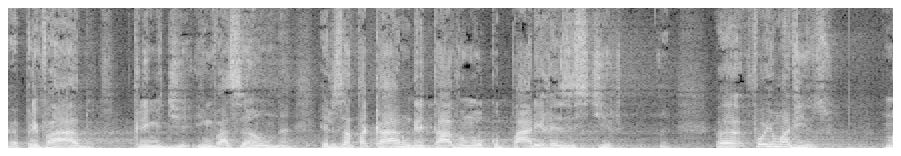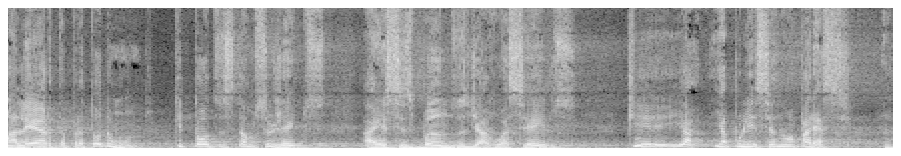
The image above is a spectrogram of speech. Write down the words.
eh, privado, crime de invasão. Né? Eles atacaram, gritavam ocupar e resistir. Eh, foi um aviso, um alerta para todo mundo, que todos estamos sujeitos a esses bandos de arruaceiros que, e, a, e a polícia não aparece. Né?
